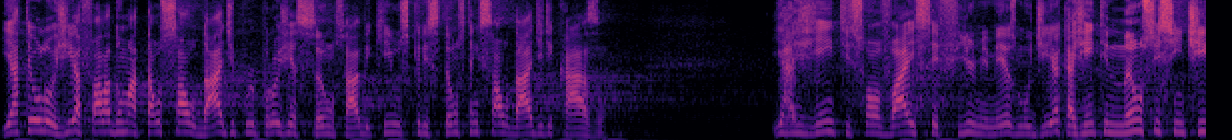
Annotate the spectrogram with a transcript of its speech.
E a teologia fala de uma tal saudade por projeção, sabe? Que os cristãos têm saudade de casa. E a gente só vai ser firme mesmo o dia que a gente não se sentir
